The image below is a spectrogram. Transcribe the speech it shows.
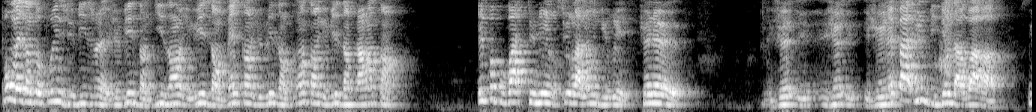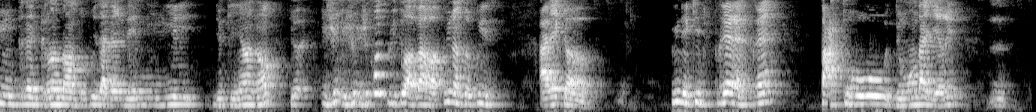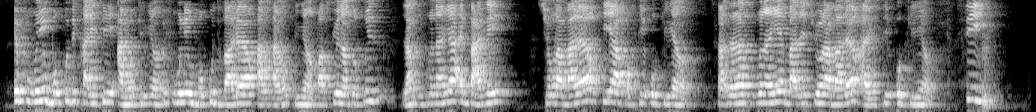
Pour mes entreprises, je vise Je vise dans 10 ans, je vise dans 20 ans, je vise dans 30 ans, je vise dans 40 ans. Il faut pouvoir tenir sur la longue durée. Je ne je, je, je n'ai pas une vision d'avoir une très grande entreprise avec des milliers de clients, non. Je, je, je compte plutôt avoir une entreprise avec euh, une équipe très restreinte, pas trop de monde à gérer, et fournir beaucoup de qualité à nos clients, et fournir beaucoup de valeur à, à nos clients, parce que l'entreprise, l'entrepreneuriat est basé sur la valeur qui est apportée aux clients. L'entrepreneuriat est basé sur la valeur ajoutée aux clients. Si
